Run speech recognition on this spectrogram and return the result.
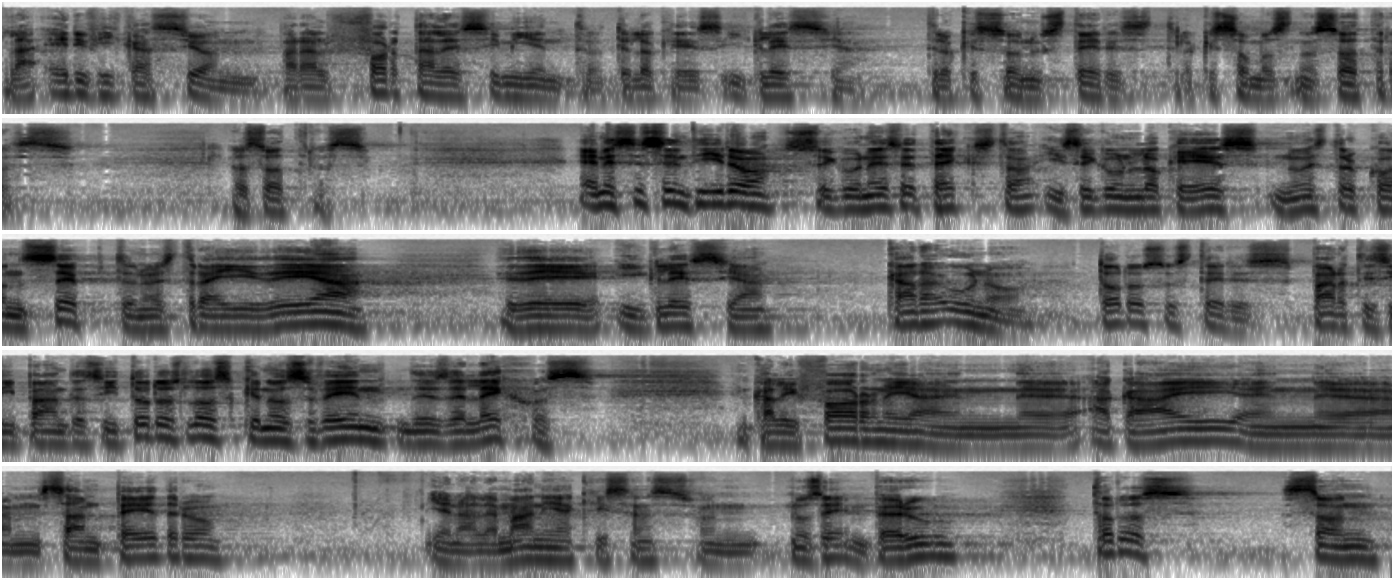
la edificación, para el fortalecimiento de lo que es iglesia, de lo que son ustedes, de lo que somos nosotros, los otros. En ese sentido, según ese texto y según lo que es nuestro concepto, nuestra idea de iglesia, cada uno, todos ustedes participantes y todos los que nos ven desde lejos, en California, en uh, Acay, en eh, San Pedro y en Alemania quizás, no sé, en Perú, todos son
